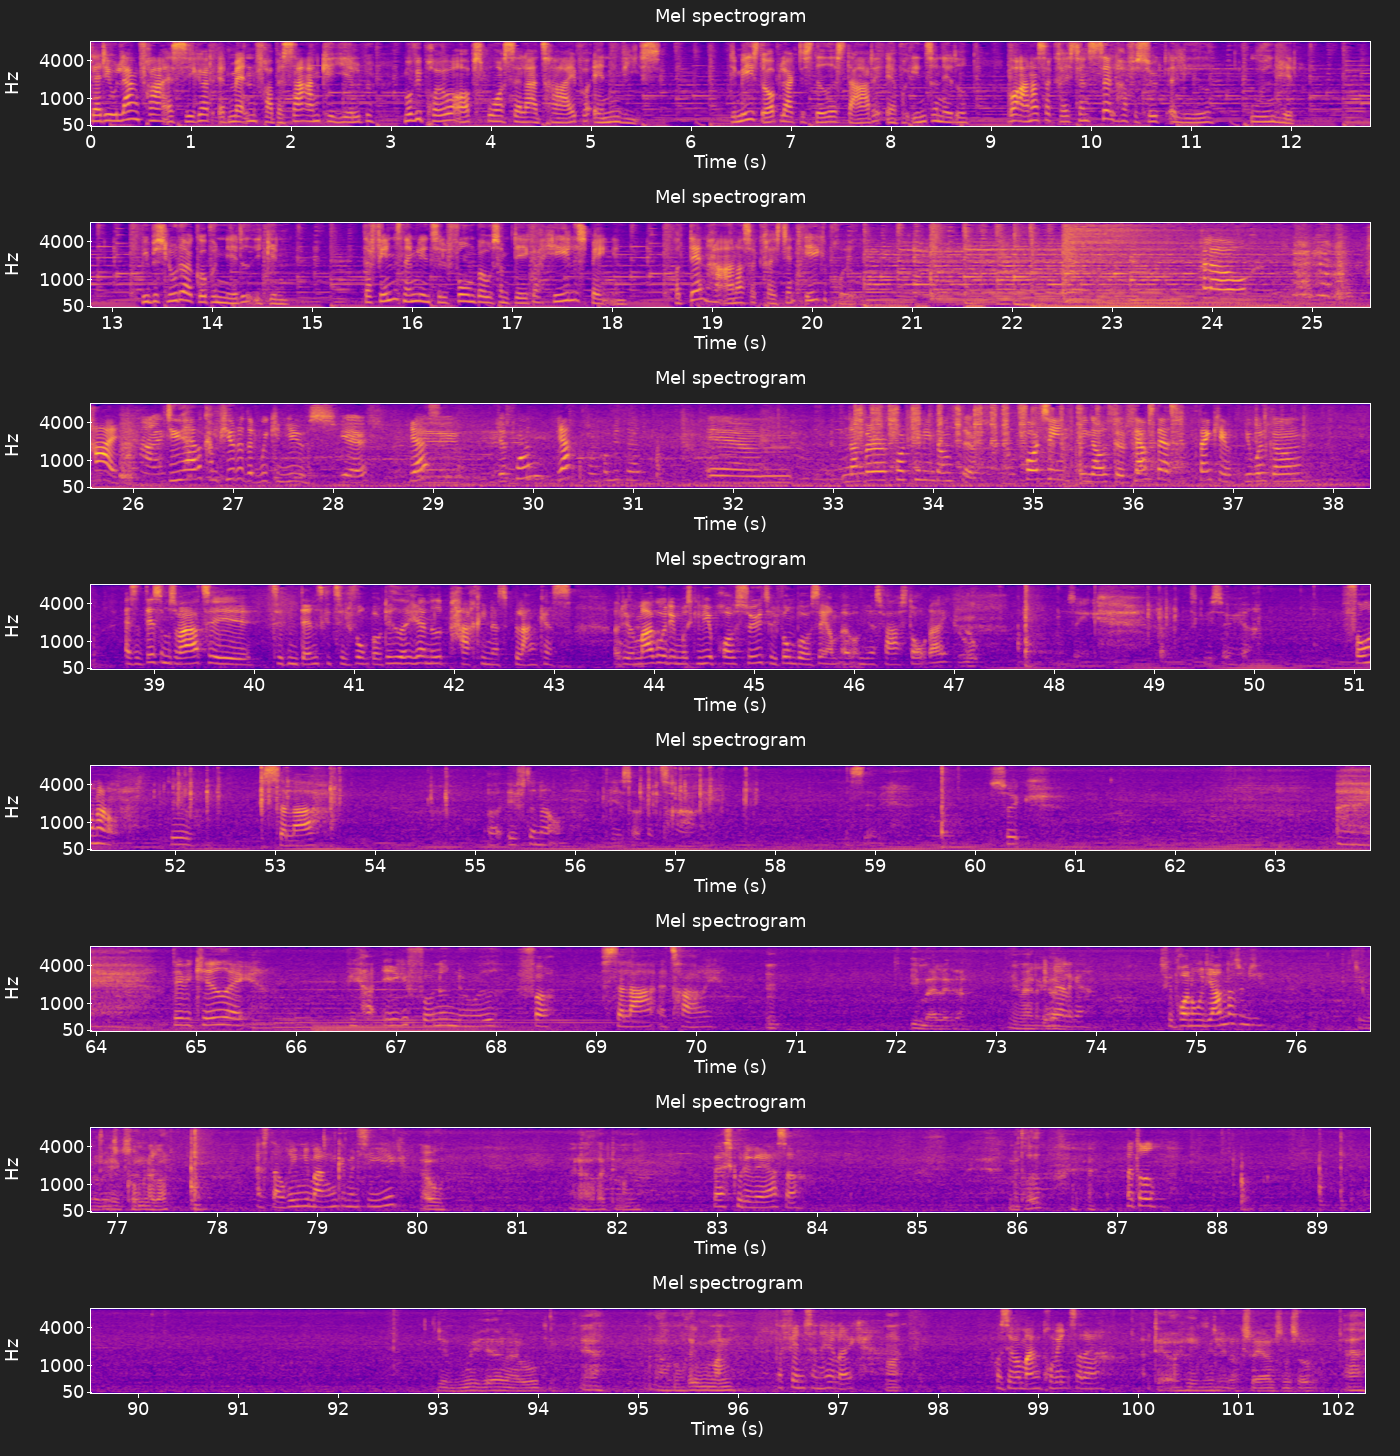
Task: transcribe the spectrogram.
Da det jo langt fra er sikkert, at manden fra bazaren kan hjælpe, må vi prøve at opspore Salah Atrai på anden vis. Det mest oplagte sted at starte er på internettet, hvor Anders og Christian selv har forsøgt at lede, uden held. Vi beslutter at gå på nettet igen. Der findes nemlig en telefonbog, som dækker hele Spanien, og den har Anders og Christian ikke prøvet. Hello. Hi. Hi. Do you have a computer that we can use? Yes. Yes? Uh, just one? Yeah. One computer. Um, number 14 in downstairs. 14? In downstairs. Downstairs. Thank you. You're welcome. Altså det, som svarer til, til den danske telefonbog, det hedder hernede Paginas Blancas. Og det er jo meget godt, at I måske lige at prøve at søge telefonbog og se, om, om jeres far står der, ikke? Jo. Se. skal vi søge her. Fornavn, det er jo Salah. Og efternavn, det er så Atrari. Det ser vi. Søg. Det er vi kede af. Vi har ikke fundet noget for Salah Atrari. Mm. I Malaga. I Malaga. i Malaga. Skal vi prøve nogle af de andre, synes I? Det kunne Det kunne man da godt. Altså, der er jo rimelig mange, kan man sige, ikke? Jo. Ja, der er rigtig mange. Hvad skulle det være så? Madrid? Madrid. Ja, mulighederne er åbne. Ja, der er rigtig mange. Der findes han heller ikke. Nej, Prøv at se, hvor mange provinser der er. ja, det er jo helt Det vildt. er nok sværere end som så. Ja.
